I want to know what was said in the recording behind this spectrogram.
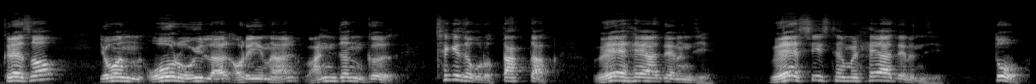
그래서 요번 5월 5일 날 어린이날 완전 그 체계적으로 딱딱 왜 해야 되는지, 왜 시스템을 해야 되는지, 또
